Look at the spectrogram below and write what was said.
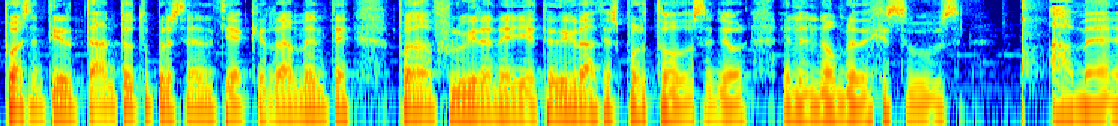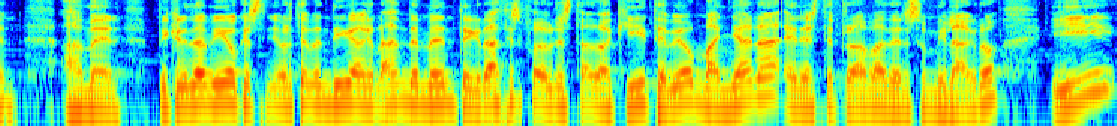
pueda sentir tanto tu presencia que realmente puedan fluir en ella te doy gracias por todo, Señor, en el nombre de Jesús. Amén. Amén. Mi querido amigo, que el Señor te bendiga grandemente. Gracias por haber estado aquí. Te veo mañana en este programa de Eres un Milagro y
